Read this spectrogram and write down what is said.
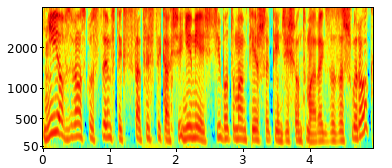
NIO w związku z tym w tych statystykach się nie mieści, bo tu mam pierwsze 50 marek za zeszły rok,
